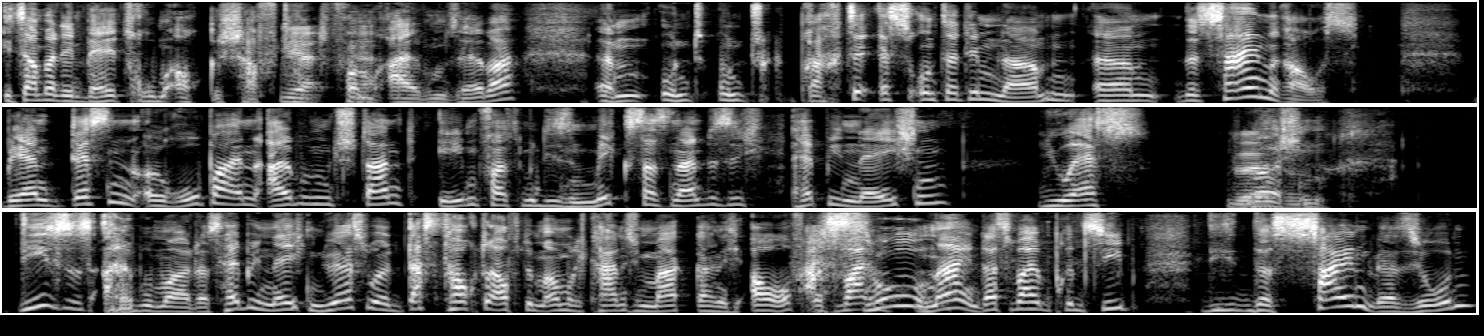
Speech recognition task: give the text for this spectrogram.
ich sag mal, den Weltruhm auch geschafft Ja, hat vom ja. Album selber ähm, und, und brachte es unter dem Namen ähm, The Sign raus. Währenddessen in Europa ein Album entstand, ebenfalls mit diesem Mix, das nannte sich Happy Nation US Version. Version. Dieses Album, aber das Happy Nation US World, das tauchte auf dem amerikanischen Markt gar nicht auf. Das Ach war, so. Nein, das war im Prinzip die The Sign-Version,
